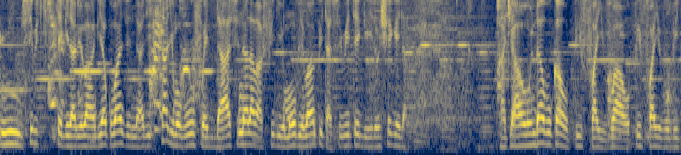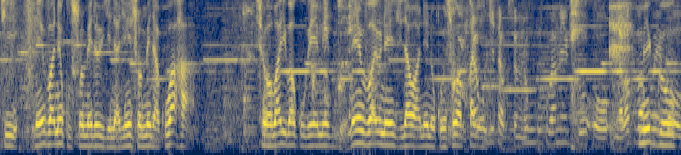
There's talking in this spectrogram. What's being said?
Mm, si- sitegeera byebangira kuba nze nali sali mu buufu edda sinalaba firimu byebampita sibitegeera osegera kati awo ndabukawo p5 awo p5 biki nenva ne ku ssomero lye nali nsomera kuba ha so bali bakuba emiggo. Nenvayo nenzira waneno ku okukuba miggo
